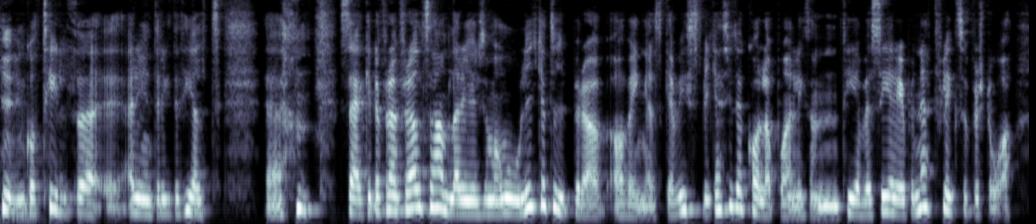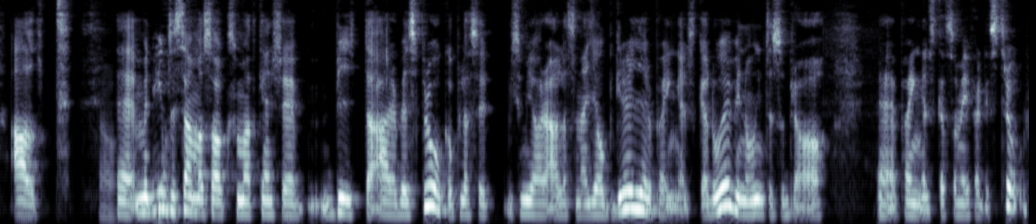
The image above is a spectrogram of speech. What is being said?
ju- gått till så är det ju inte riktigt helt eh, säkert. Och framförallt så handlar det ju liksom om olika typer av, av engelska. Visst, vi kan sitta och kolla på en liksom, tv-serie på Netflix och förstå allt. Ja. Eh, men det är inte samma sak som att kanske byta arbetsspråk och plötsligt liksom göra alla sina jobbgrejer på engelska. Då är vi nog inte så bra på engelska som vi faktiskt tror.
